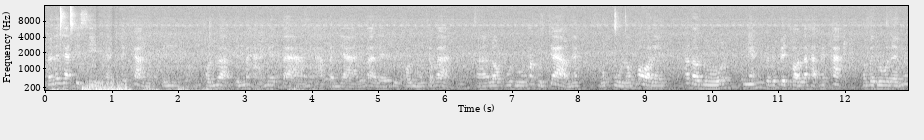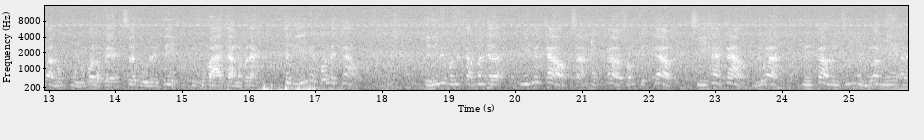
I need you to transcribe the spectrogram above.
แล้วระยะที่สี่เนี่ยเลขเก้าเนี่ยเป็นคนว่าเป็นมหาเมตตามหาปัญญาหรือว่าอะไรเป็นคนเหมือนกับว่าเอ่อเราดูพระคุณเจ้านะหลวงปู่หลวงพ่อเลย ถ้าเราดูเนี่ยเราจะไปถอดรหัสให้พระเราไปดูเลยไม่ว่าหลวงปู่หลวงพ่อเราไปเสิร์ชดูเลยที่คือครูบาอาจารย์เราก็ได้จะหนีไม่พ้นเลขเก้าทีนี้เป็นคนละคำมันจะมีเลขเก้าสามหกเก้าสองเจ็ดเก้าสี่ห้าเก้าหรือว่าหนึ่งเก้าหนึ่งศูนย์หนึ่งหรือว่ามีอะไร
